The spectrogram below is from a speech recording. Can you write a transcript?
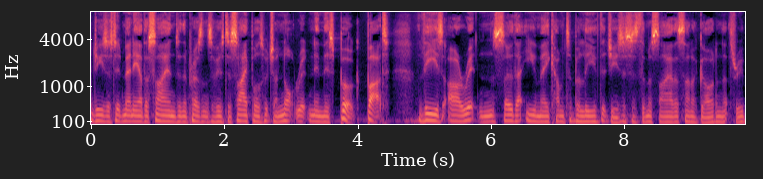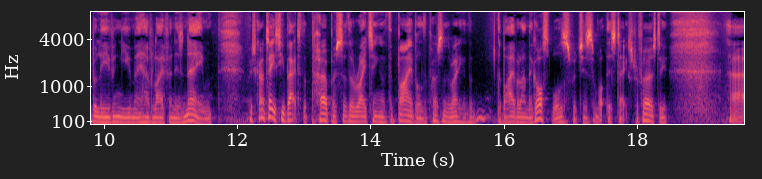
Jesus did many other signs in the presence of his disciples, which are not written in this book, but these are written so that you may come to believe that Jesus is the Messiah, the Son of God, and that through believing you may have life in his name. Which kind of takes you back to the purpose of the writing of the Bible, the purpose of the writing of the, the Bible and the Gospels, which is what this text refers to. Uh,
